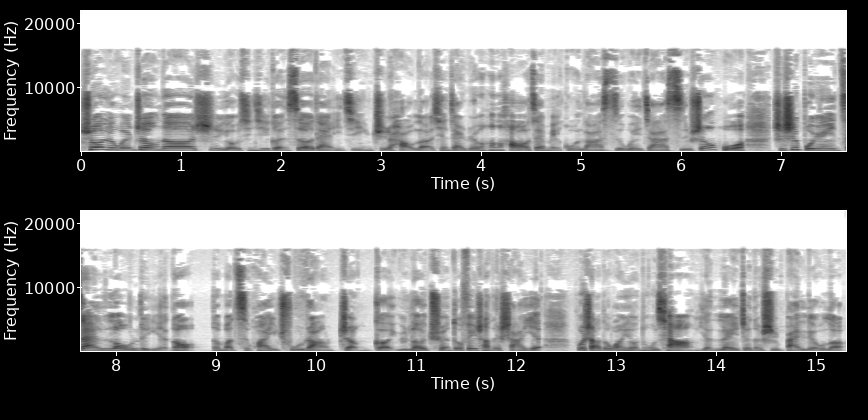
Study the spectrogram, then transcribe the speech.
说刘文正呢是有心肌梗塞，但已经治好了，现在人很好，在美国拉斯维加斯生活，只是不愿意再露脸哦。那么此话一出，让整个娱乐圈都非常的傻眼，不少的网友怒呛，眼泪真的是白流了。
